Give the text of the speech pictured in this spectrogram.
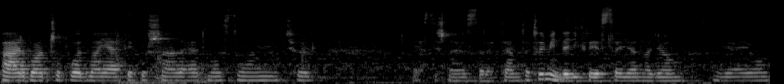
párban, csoportban, játékosan lehet mozdulni, úgyhogy ezt is nagyon szeretem. Tehát, hogy mindegyik része ilyen nagyon, nagyon jó.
